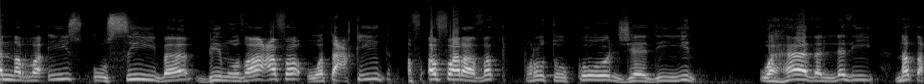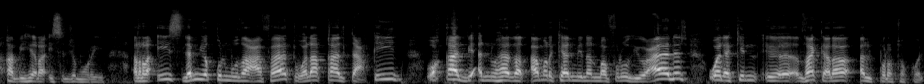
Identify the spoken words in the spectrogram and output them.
أن الرئيس أصيب بمضاعفة وتعقيد أفرضت بروتوكول جديد. وهذا الذي نطق به رئيس الجمهورية. الرئيس لم يقل مضاعفات ولا قال تعقيد وقال بأن هذا الأمر كان من المفروض يعالج ولكن آه، ذكر البروتوكول.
